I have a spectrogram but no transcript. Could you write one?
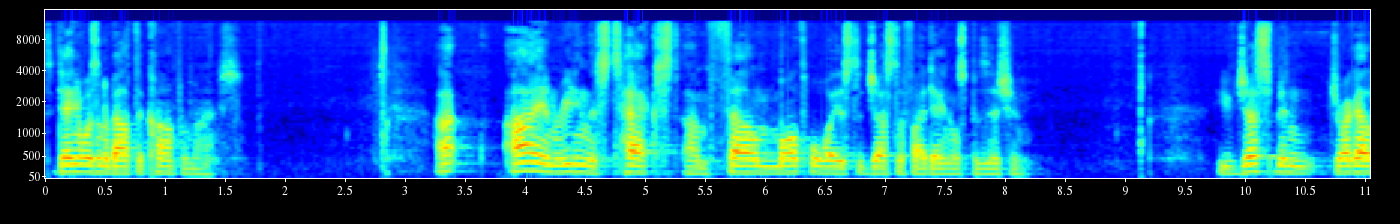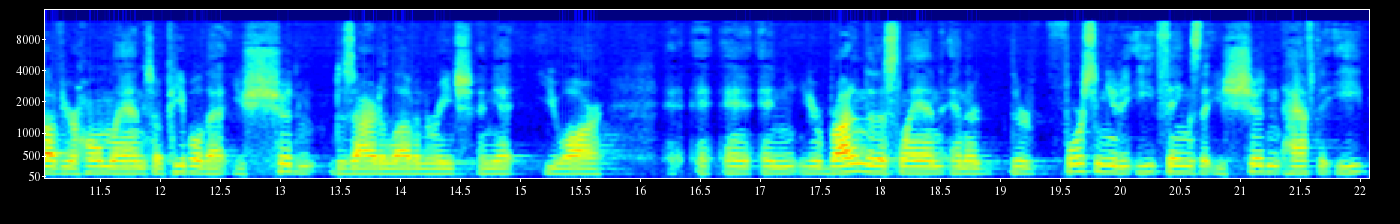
So Daniel wasn't about to compromise. I, I in reading this text, um, found multiple ways to justify Daniel's position. You've just been drug out of your homeland to a people that you shouldn't desire to love and reach, and yet you are. And, and, you're brought into this land, and they're, they're forcing you to eat things that you shouldn't have to eat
